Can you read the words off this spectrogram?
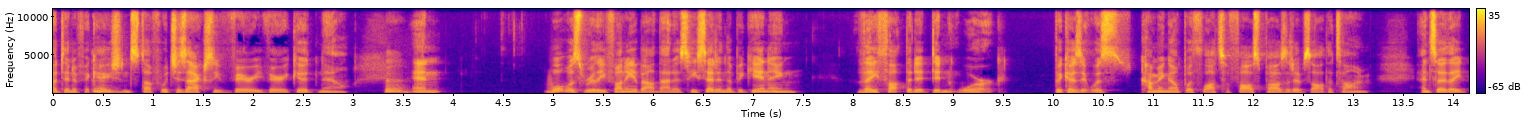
identification mm. stuff, which is actually very very good now. Mm. And what was really funny about that is he said in the beginning they thought that it didn't work because it was coming up with lots of false positives all the time. And so they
